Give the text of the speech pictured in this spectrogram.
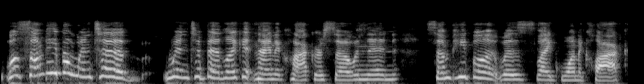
Well, some people went to went to bed like at nine o'clock or so, and then some people it was like one o'clock,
